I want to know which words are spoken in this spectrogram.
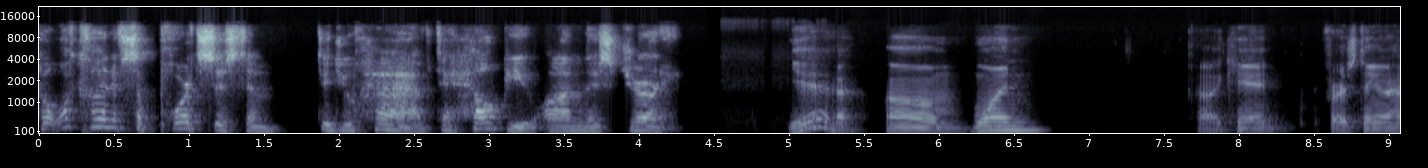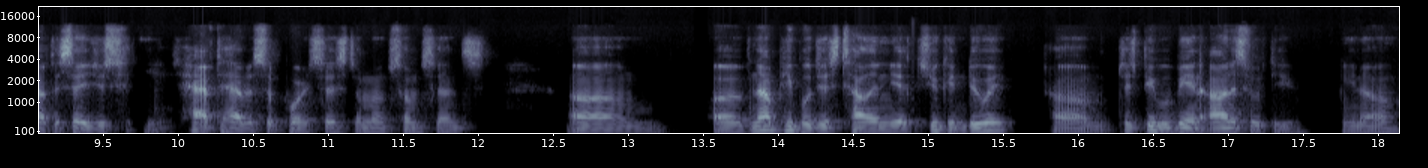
But what kind of support system did you have to help you on this journey? Yeah. Um, one, I can't, first thing I have to say, just have to have a support system of some sense. um, of not people just telling you that you can do it, um, just people being honest with you. You know,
